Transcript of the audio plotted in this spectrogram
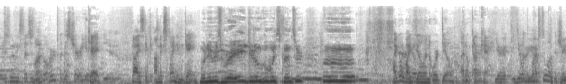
We're just moving Spencer's What? bag over, but this chair right here. Okay, Yeah. guys, I- I'm explaining the game. My name is Rage, and I'll go by Spencer. I go by Dylan or Dill. I don't care. Okay. You're, do you want the we bar go. stool or the chair?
